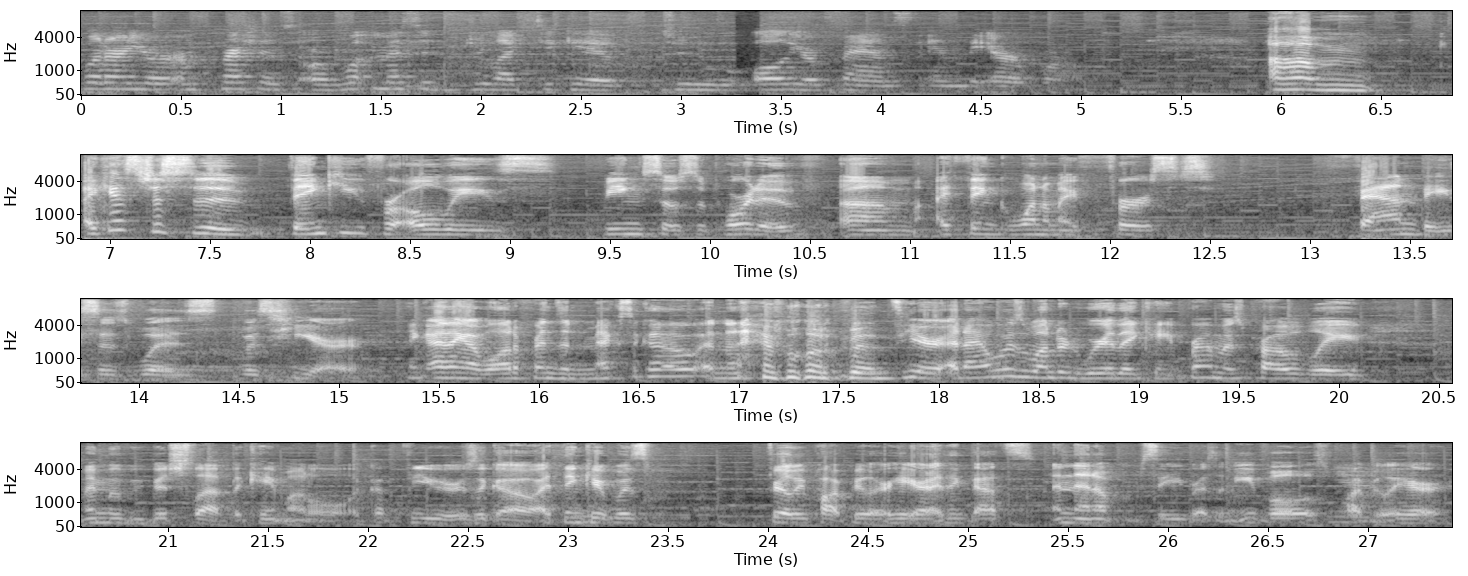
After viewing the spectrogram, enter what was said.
what are your impressions or what message would you like to give to all your fans in the Arab world? Um, I guess just to thank you for always being so supportive. Um, I think one of my first fan bases was was here. I think I think I have a lot of friends in Mexico, and then I have a lot of friends here. And I always wondered where they came from. It was probably my movie Bitch Slap that came out a, a few years ago. I think it was fairly popular here. I think that's and then obviously Resident Evil is Yeah. popular here.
